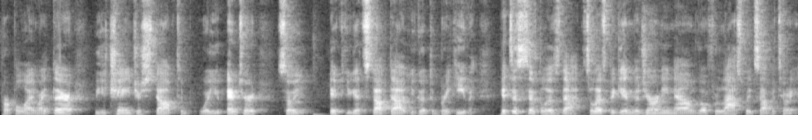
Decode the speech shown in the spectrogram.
purple line right there, you change your stop to where you entered. So if you get stopped out, you go to break even. It's as simple as that. So let's begin the journey now and go through last week's opportunity.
